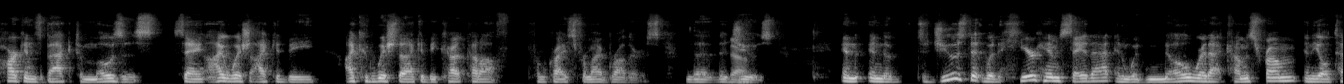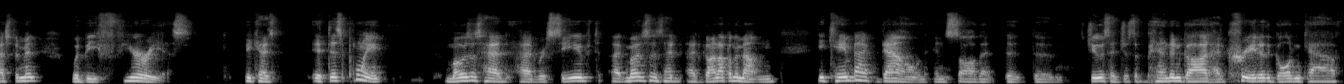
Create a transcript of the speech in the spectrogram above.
harkens back to Moses saying, I wish I could be, I could wish that I could be cut, cut off from Christ for my brothers, the, the yeah. Jews. And, and the, the Jews that would hear him say that and would know where that comes from in the Old Testament would be furious because at this point, Moses had had received, uh, Moses had, had gone up on the mountain. He came back down and saw that the, the Jews had just abandoned God, had created the golden calf,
